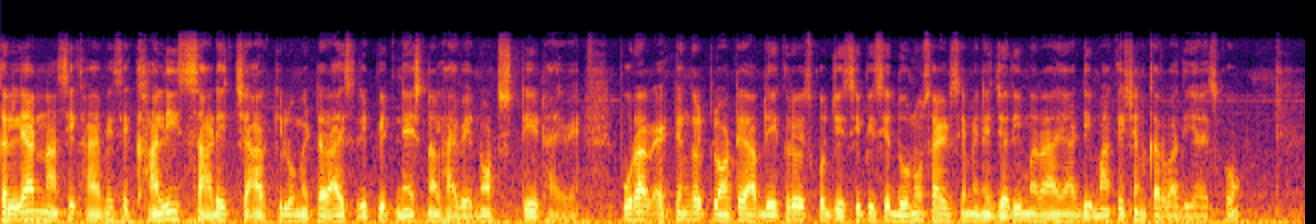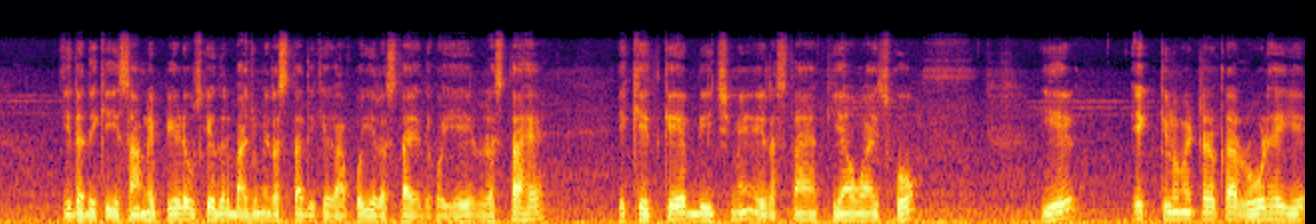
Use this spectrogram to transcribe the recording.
कल्याण नासिक हाईवे से खाली साढ़े चार kilometre I repeat national highway not state highway पूरा रेक्टेंगल प्लॉट है, आप देख रहे हो इसको। जेसीपी से दोनों साइड से मैंने जरी मरा या डिमार्केशन करवा दिया इसको। इधर देखिए, ये सामने पेड़ है, उसके उधर बाजू में रास्ता दिखेगा आपको। ये रास्ता है, देखो, ये रास्ता है, ये खेत के बीच में ये रास्ता किया हुआ इसको। ये एक किलोमीटर का रोड है ये,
